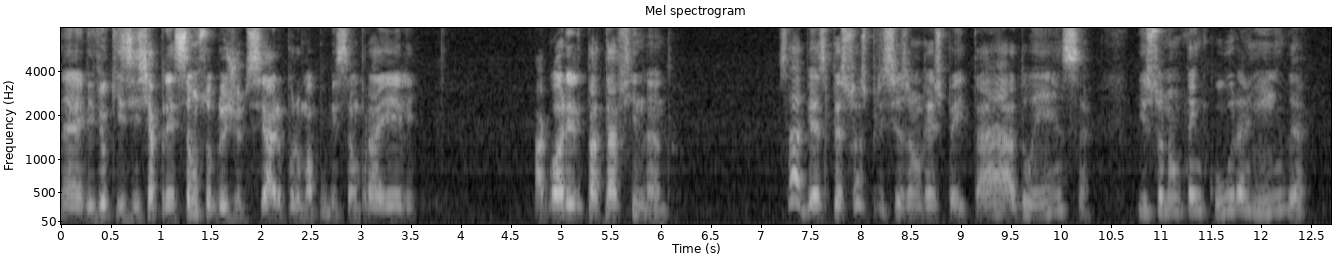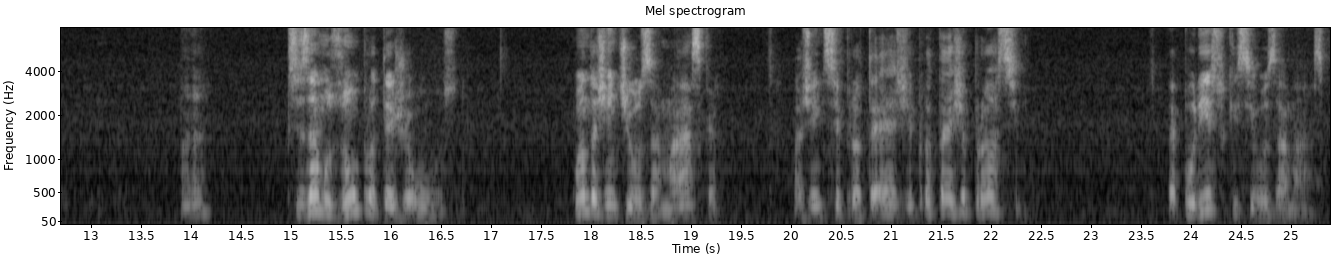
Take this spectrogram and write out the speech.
né? ele viu que existe a pressão sobre o judiciário por uma punição para ele. Agora ele está tá afinando. Sabe, as pessoas precisam respeitar a doença. Isso não tem cura ainda. Né? Precisamos, um, proteger o rosto. Quando a gente usa máscara, a gente se protege e protege o próximo. É por isso que se usa a máscara.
